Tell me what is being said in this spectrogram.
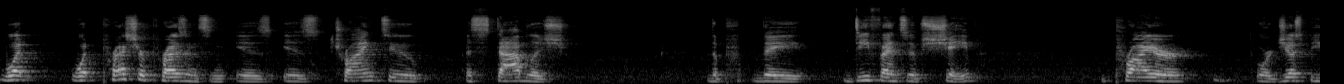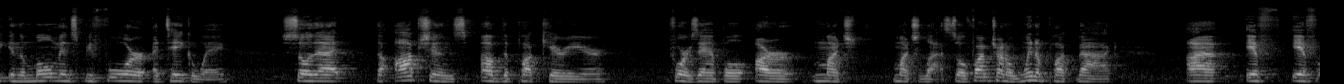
what what pressure presence is is trying to establish the the defensive shape prior or just be in the moments before a takeaway so that the options of the puck carrier for example, are much much less. So if I'm trying to win a puck back, uh, if if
